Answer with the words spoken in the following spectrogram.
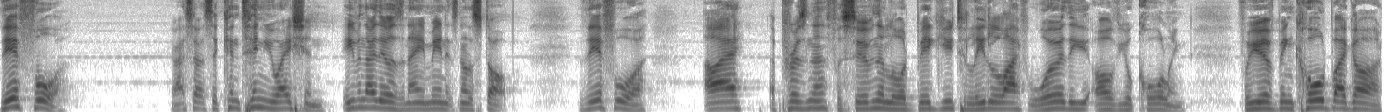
Therefore, right, so it's a continuation. Even though there was an amen, it's not a stop. Therefore, I, a prisoner for serving the Lord, beg you to lead a life worthy of your calling. For you have been called by God.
